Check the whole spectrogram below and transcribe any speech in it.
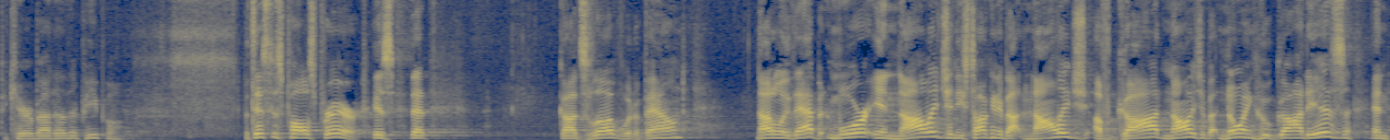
to care about other people. But this is Paul's prayer is that God's love would abound, Not only that, but more in knowledge, and he's talking about knowledge of God, knowledge about knowing who God is and,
